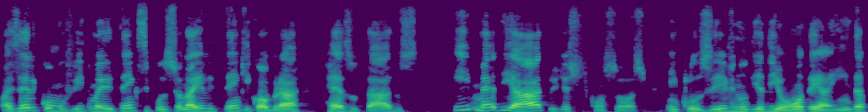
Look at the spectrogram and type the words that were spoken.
mas ele como vítima ele tem que se posicionar, ele tem que cobrar resultados imediatos deste consórcio. Inclusive, no dia de ontem ainda,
